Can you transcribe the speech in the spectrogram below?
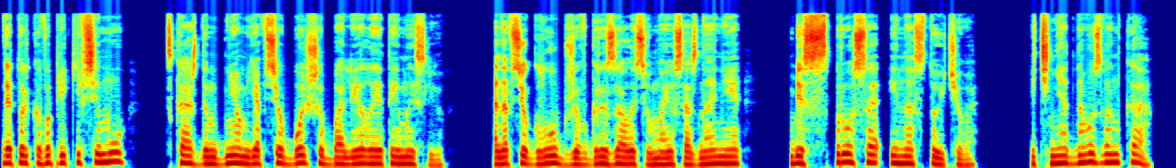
Да только вопреки всему, с каждым днем я все больше болела этой мыслью. Она все глубже вгрызалась в мое сознание, без спроса и настойчиво. Ведь ни одного звонка,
